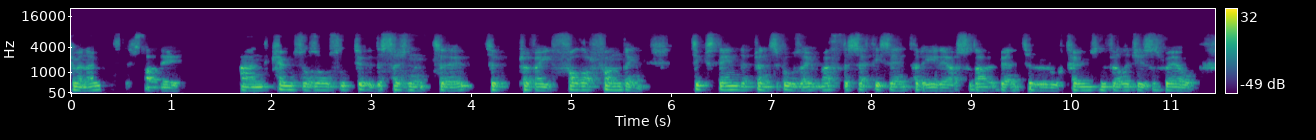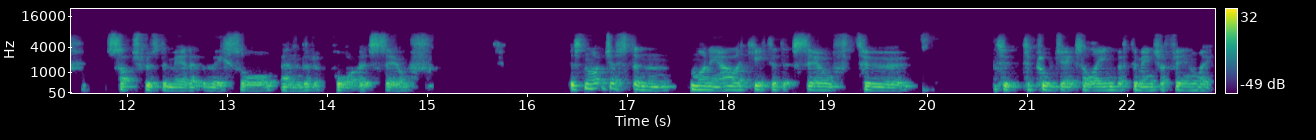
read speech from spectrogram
coming out of the study. And councils also took the decision to, to provide further funding to extend the principles out with the city centre area. So that would be into rural towns and villages as well. Such was the merit they saw in the report itself. It's not just in money allocated itself to, to, to projects aligned with dementia friendly, I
